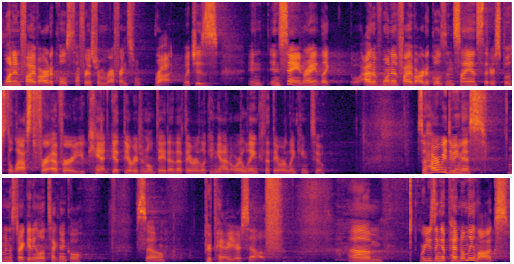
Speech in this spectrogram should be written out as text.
one in five articles suffers from reference rot, which is in, insane, right? Like, out of one of five articles in science that are supposed to last forever, you can't get the original data that they were looking at or link that they were linking to. So how are we doing this? I'm going to start getting a little technical. So prepare yourself. Um, we're using append-only logs.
